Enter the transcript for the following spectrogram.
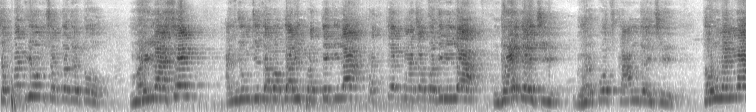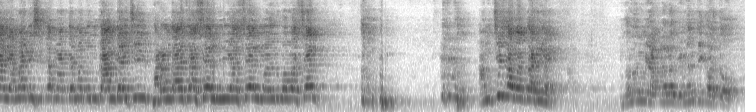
शपथ घेऊन शब्द देतो. महिला असेल अंजुमची जबाबदारी प्रत्येकीला प्रत्येक माझ्या भगिनीला न्याय द्यायची घरपोच काम द्यायची. तरुणांना एमआयडीसीच्या माध्यमातून काम द्यायची. फरंदाज असेल मी असेल मयूरभाऊ असेल. आमची जबाबदारी आहे. म्हणून मी आपल्याला विनंती करतो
